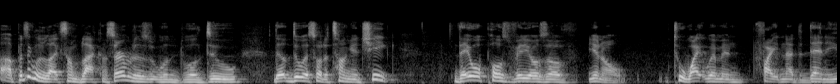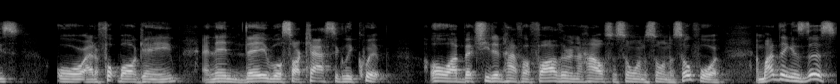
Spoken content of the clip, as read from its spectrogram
uh, particularly like some black conservatives will, will do they'll do it sort of tongue-in-cheek. They will post videos of you know two white women fighting at the denny's or at a football game and then they will sarcastically quip oh i bet she didn't have her father in the house or so on and so on and so forth. And my thing is this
